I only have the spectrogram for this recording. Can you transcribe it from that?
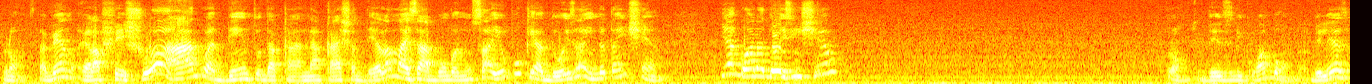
Pronto, tá vendo? Ela fechou a água dentro da na caixa dela, mas a bomba não saiu porque a 2 ainda está enchendo. E agora a 2 encheu. Pronto, desligou a bomba, beleza?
